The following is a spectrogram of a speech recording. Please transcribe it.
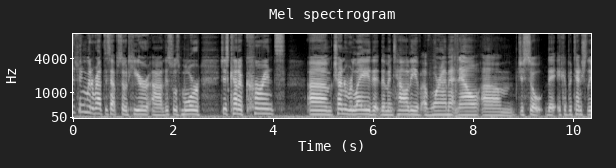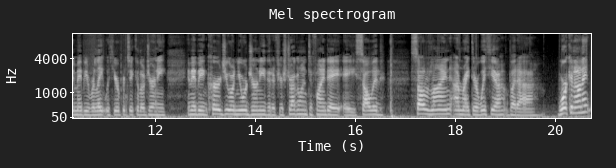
I, think I'm going to wrap this episode here. Uh, this was more just kind of current um, trying to relay the, the mentality of, of where I'm at now, um, just so that it could potentially maybe relate with your particular journey and maybe encourage you on your journey that if you're struggling to find a, a solid, solid line, I'm right there with you, but, uh, working on it.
